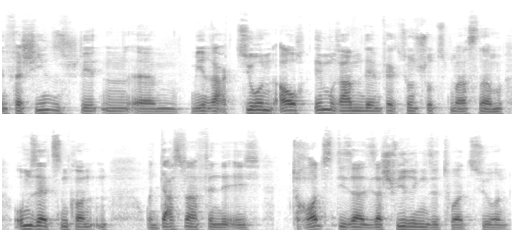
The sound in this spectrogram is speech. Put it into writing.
in verschiedenen Städten ähm, mehrere Aktionen auch im Rahmen der Infektionsschutzmaßnahmen umsetzen konnten. Und das war, finde ich, trotz dieser, dieser schwierigen Situation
